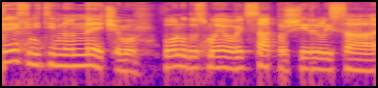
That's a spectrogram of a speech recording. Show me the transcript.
definitivno nećemo. Ponudu smo evo već sad proširili sa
